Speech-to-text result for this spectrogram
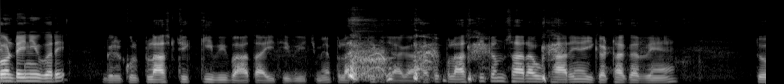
कंटिन्यू करें। बिल्कुल प्लास्टिक की भी बात आई थी बीच में प्लास्टिक जागा था। तो प्लास्टिक हम सारा उठा रहे हैं इकट्ठा कर रहे हैं। तो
